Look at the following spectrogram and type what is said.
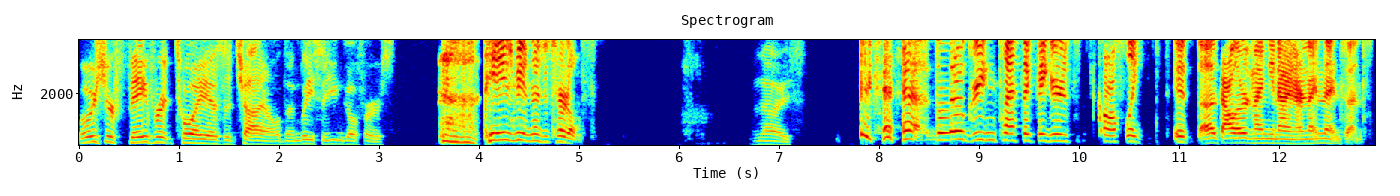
what was your favorite toy as a child? And Lisa, you can go first. Teenage Mutant Ninja Turtles. Nice. the little green plastic figures cost like it a dollar ninety nine or ninety nine cents.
